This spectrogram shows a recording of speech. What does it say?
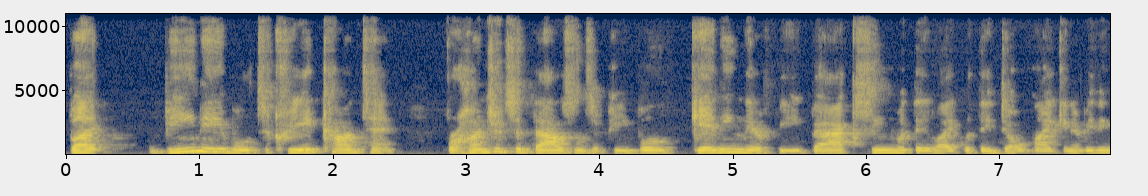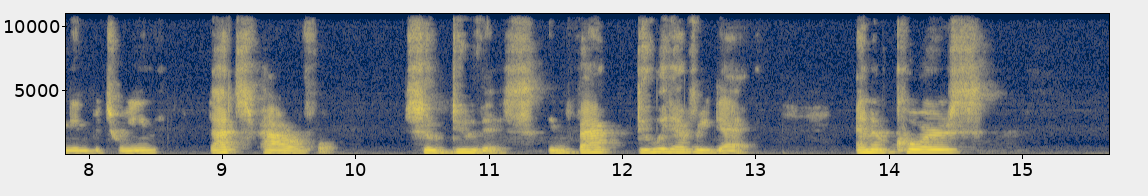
But being able to create content for hundreds of thousands of people, getting their feedback, seeing what they like, what they don't like, and everything in between, that's powerful. So do this. In fact, do it every day. And of course,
